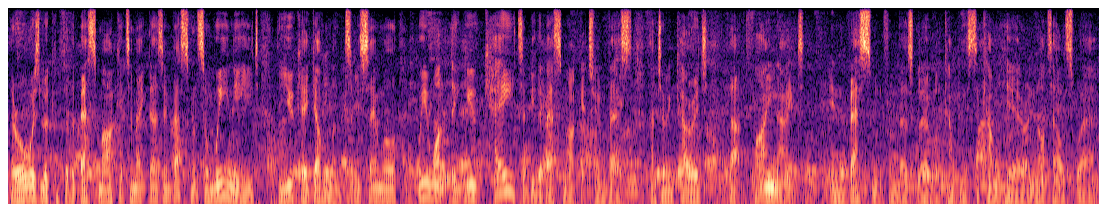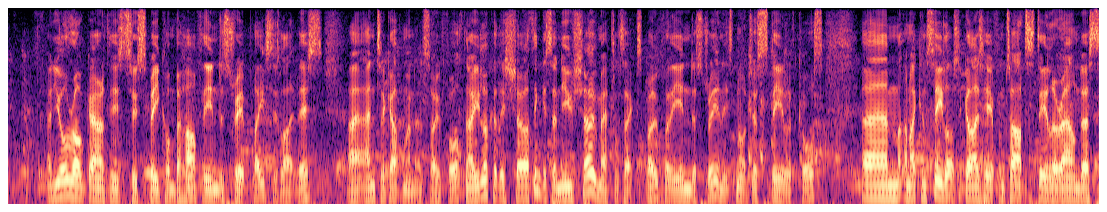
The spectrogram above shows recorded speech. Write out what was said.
they're always looking for the best market to make those investments and we need the UK government to be saying, well, we want the UK to be the best market to invest and to encourage that finite investment from those global companies to come here and not elsewhere. And your role, Gary, Is to speak on behalf of the industry at places like this uh, and to government and so forth. Now, you look at this show, I think it's a new show, Metals Expo, for the industry, and it's not just steel, of course. Um, and I can see lots of guys here from Tata Steel around us,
